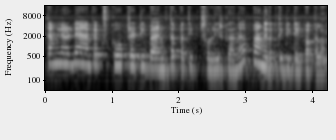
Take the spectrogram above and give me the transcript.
தமிழ்நாடு ஆபெக்ஸ் கோஆப்ரேட்டிவ் பேங்க் தான் பற்றி சொல்லியிருக்காங்க. வாங்க இதை பற்றி டீட்டெயில் பார்க்கலாம்.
